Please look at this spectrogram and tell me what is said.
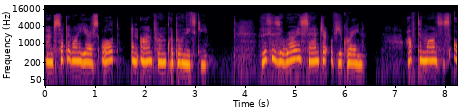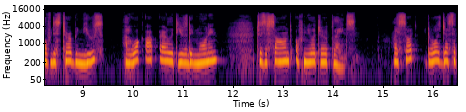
I'm 31 years old and I'm from Kropivnitsky. This is the very center of Ukraine. After months of disturbing news, I woke up early Tuesday morning to the sound of military planes. I thought it was just a,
